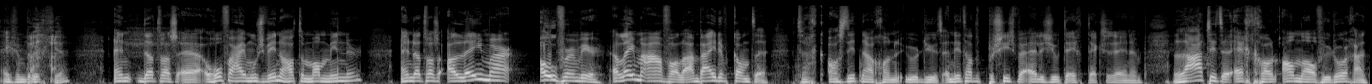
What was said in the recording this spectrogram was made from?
Even een brugje. en dat was... Uh, Hoffenheim moest winnen, had een man minder. En dat was alleen maar over en weer. Alleen maar aanvallen aan beide kanten. En toen dacht ik, als dit nou gewoon een uur duurt... En dit had het precies bij LSU tegen Texas A&M. Laat dit er echt gewoon anderhalf uur doorgaan.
